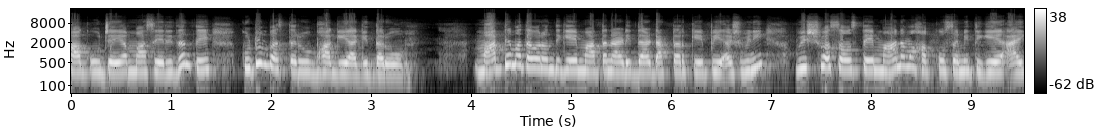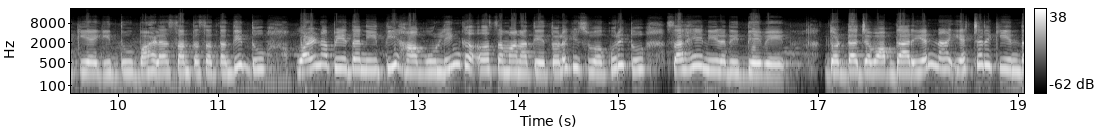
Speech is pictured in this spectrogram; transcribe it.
ಹಾಗೂ ಜಯಮ್ಮ ಸೇರಿದಂತೆ ಕುಟುಂಬಸ್ಥರು ಭಾಗಿಯಾಗಿದ್ದರು. ಮಾಧ್ಯಮದವರೊಂದಿಗೆ ಮಾತನಾಡಿದ ಡಾಕ್ಟರ್ ಕೆಪಿ ಅಶ್ವಿನಿ, ವಿಶ್ವಸಂಸ್ಥೆ ಮಾನವ ಹಕ್ಕು ಸಮಿತಿಗೆ ಆಯ್ಕೆಯಾಗಿದ್ದು ಬಹಳ ಸಂತಸ ತಂದಿದ್ದು, ವರ್ಣಭೇದ ನೀತಿ ಹಾಗೂ ಲಿಂಗ ಅಸಮಾನತೆ ತೊಲಗಿಸುವ ಕುರಿತು ಸಲಹೆ ನೀಡಲಿದ್ದೇವೆ. ದೊಡ್ಡ ಜವಾಬ್ದಾರಿಯನ್ನ ಎಚ್ಚರಿಕೆಯಿಂದ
